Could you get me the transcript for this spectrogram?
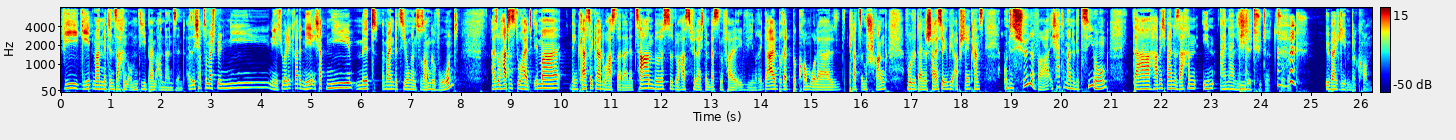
wie geht man mit den Sachen um, die beim anderen sind. Also ich habe zum Beispiel nie, nee, ich überlege gerade, nee, ich habe nie mit meinen Beziehungen zusammen gewohnt. Also hattest du halt immer den Klassiker, du hast da deine Zahnbürste, du hast vielleicht im besten Fall irgendwie ein Regalbrett bekommen oder Platz im Schrank, wo du deine Scheiße irgendwie abstellen kannst. Und das Schöne war, ich hatte mal eine Beziehung, da habe ich meine Sachen in einer Lidl-Tüte zurück übergeben bekommen.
